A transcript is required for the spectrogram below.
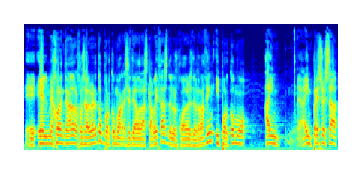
El mejor entrenador, José Alberto, por cómo ha reseteado las cabezas de los jugadores del Racing y por cómo ha, ha impreso esa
